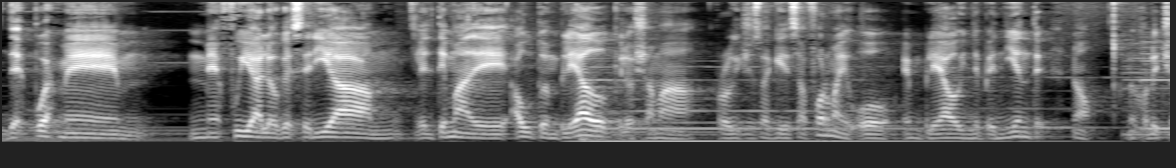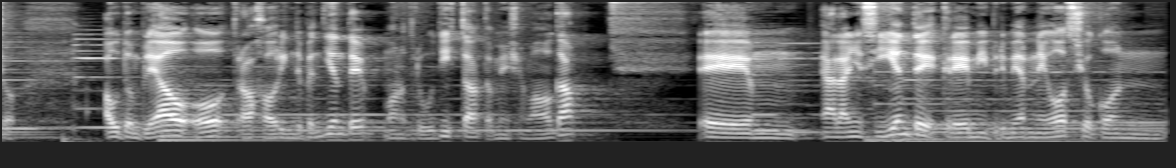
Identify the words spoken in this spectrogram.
Después me, fui a lo que sería mm, el tema de autoempleado, que lo llama Rocky aquí de esa forma, o empleado independiente, no, mejor dicho, autoempleado o trabajador independiente, monotributista, también llamado acá. Em, al año siguiente creé mi primer negocio con,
